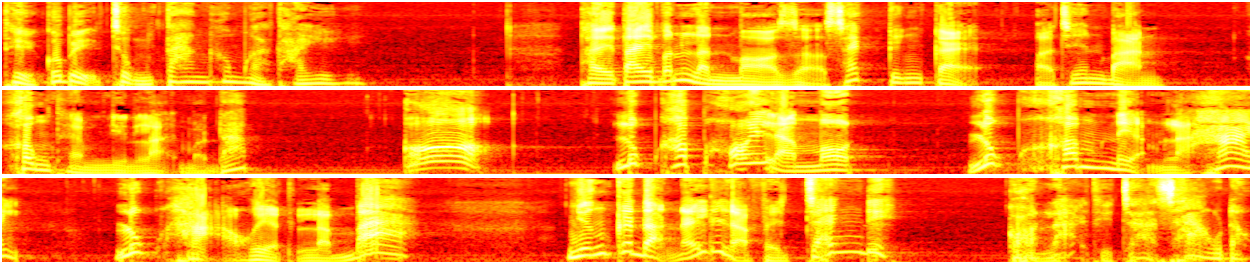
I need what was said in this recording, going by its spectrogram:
thì có bị trùng tang không hả thầy? Thầy tay vẫn lần mò dở sách kinh kệ ở trên bàn, không thèm nhìn lại mà đáp. Có, lúc hấp hối là một lúc khâm niệm là hai, lúc hạ huyệt là ba. Những cái đạn ấy là phải tránh đi, còn lại thì chả sao đâu.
